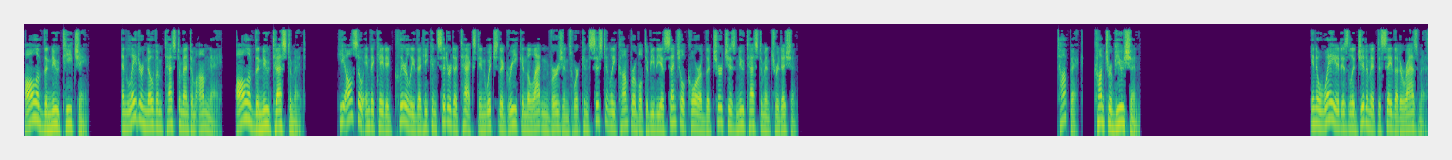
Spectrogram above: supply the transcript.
all of the new teaching, and later Novum Testamentum Omne, all of the New Testament. He also indicated clearly that he considered a text in which the Greek and the Latin versions were consistently comparable to be the essential core of the Church's New Testament tradition. Contribution In a way it is legitimate to say that Erasmus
